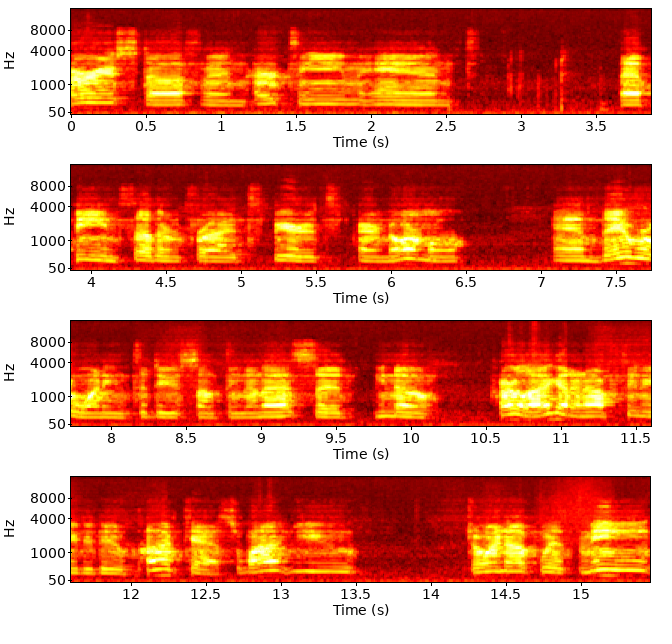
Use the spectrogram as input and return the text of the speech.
her stuff and her team and that being Southern Fried Spirits Paranormal, and they were wanting to do something. And I said, you know, Carla, I got an opportunity to do a podcast. Why don't you join up with me?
